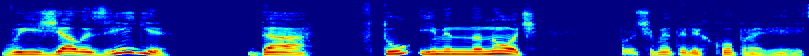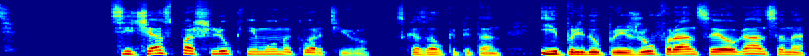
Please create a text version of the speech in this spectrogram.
выезжал из Риги?» Да, в ту именно ночь. Впрочем, это легко проверить. «Сейчас пошлю к нему на квартиру», — сказал капитан, «и предупрежу Франца Иогансена,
